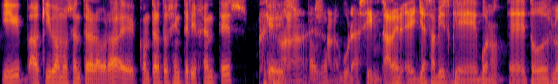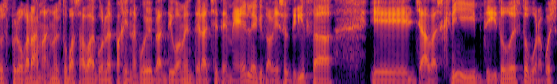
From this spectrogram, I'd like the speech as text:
Y aquí vamos a entrar ahora. Eh, contratos inteligentes. Pues es, una, locura, sí. A ver, eh, ya sabéis que, bueno, eh, todos los programas, ¿no? Esto pasaba con las páginas web antiguamente, el HTML, que todavía se utiliza, el JavaScript y todo esto. Bueno, pues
